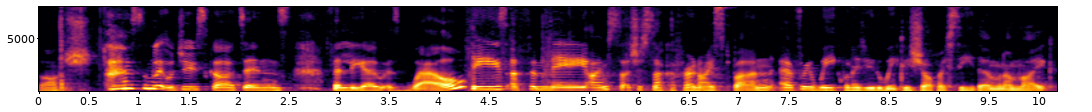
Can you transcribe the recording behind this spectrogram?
gosh, some little juice cartons for Leo as well. These are for me. I'm such a sucker for an iced bun. Every week when I do the weekly shop, I see them and I'm like,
